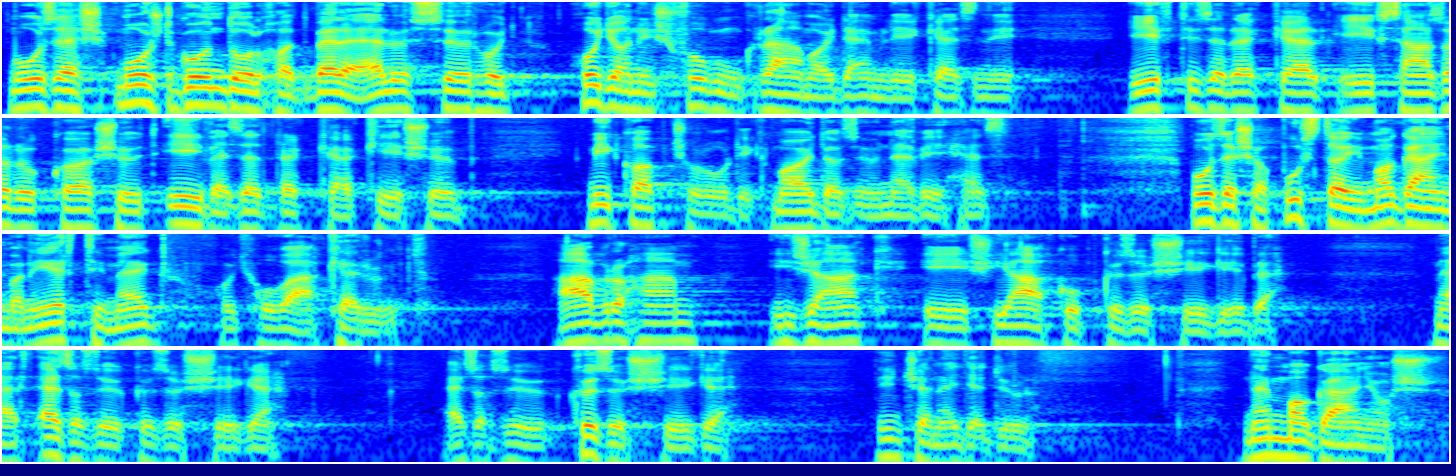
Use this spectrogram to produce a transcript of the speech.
Mózes most gondolhat bele először, hogy hogyan is fogunk rá majd emlékezni évtizedekkel, évszázadokkal, sőt évezredekkel később. Mi kapcsolódik majd az ő nevéhez. Mózes a pusztai magányban érti meg, hogy hová került. Ábrahám, Izsák és Jákob közösségébe. Mert ez az ő közössége. Ez az ő közössége. Nincsen egyedül. Nem magányos.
